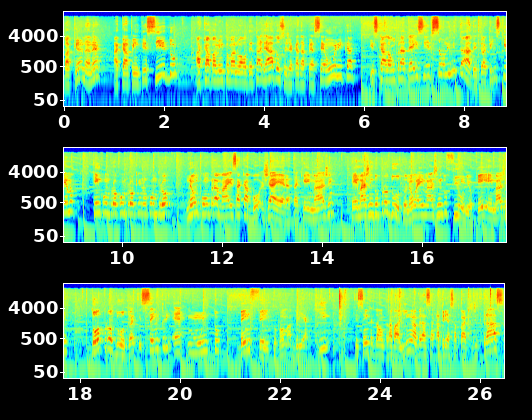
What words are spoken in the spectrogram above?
Bacana, né? A capa é em tecido acabamento manual detalhado, ou seja, cada peça é única, escala 1 para 10 e edição limitada. Então aquele esquema, quem comprou, comprou, quem não comprou, não compra mais, acabou, já era. Tá aqui a imagem, que é a imagem do produto, não é a imagem do filme, ok? É a imagem do produto. É que sempre é muito bem feito. Vamos abrir aqui, que sempre dá um trabalhinho, abrir essa, parte de trás.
